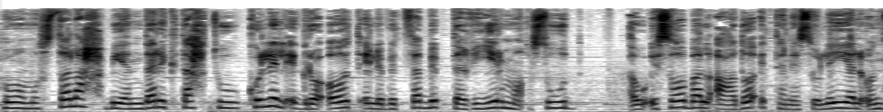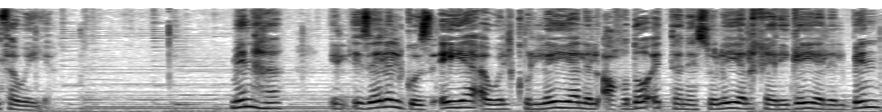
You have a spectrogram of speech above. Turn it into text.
هو مصطلح بيندرج تحته كل الإجراءات اللي بتسبب تغيير مقصود أو إصابة الأعضاء التناسلية الأنثوية. منها الإزالة الجزئية أو الكلية للأعضاء التناسلية الخارجية للبنت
